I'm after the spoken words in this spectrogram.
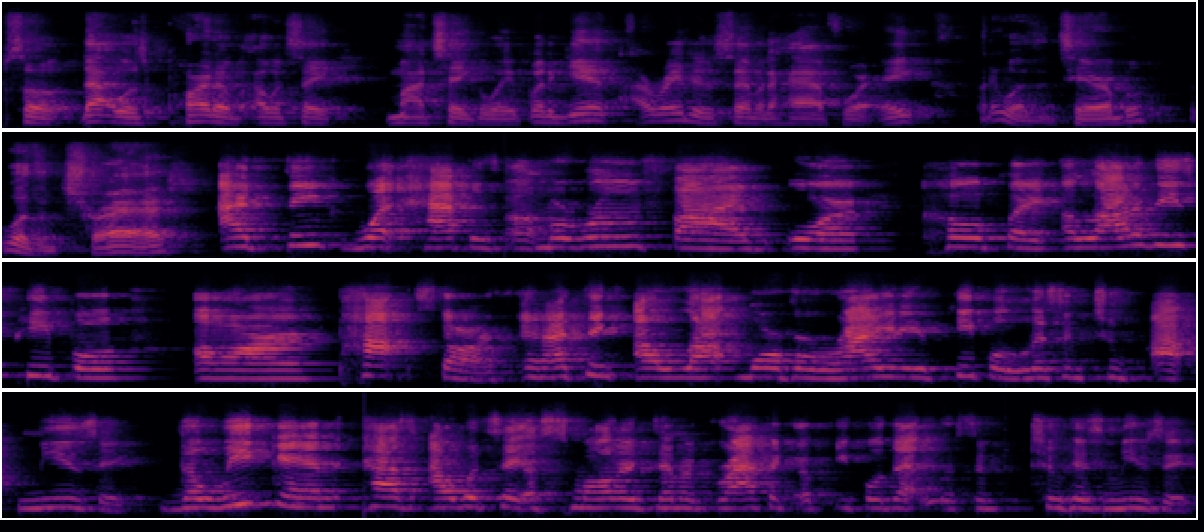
So that was part of, I would say, my takeaway. But again, I rated a seven and a half or eight, but it wasn't terrible. It wasn't trash. I think what happens, uh, Maroon 5 or Coldplay, a lot of these people are pop stars. And I think a lot more variety of people listen to pop music. The Weeknd has, I would say, a smaller demographic of people that listen to his music.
